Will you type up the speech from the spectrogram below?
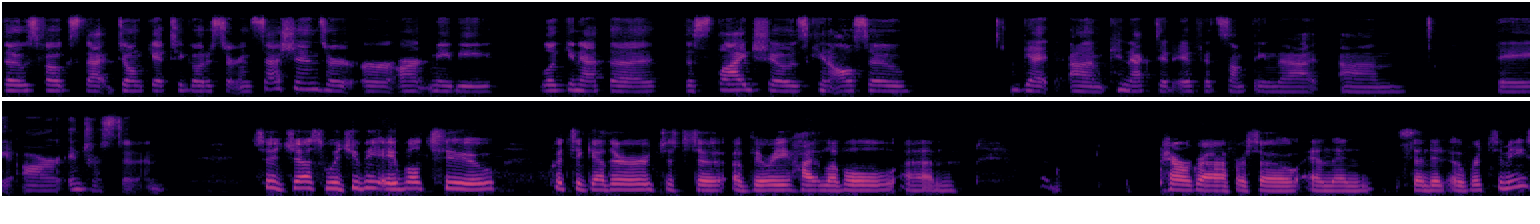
those folks that don't get to go to certain sessions or, or aren't maybe looking at the the slideshows can also get um, connected if it's something that um, they are interested in. So Jess, would you be able to put together just a, a very high level um, paragraph or so and then send it over to me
